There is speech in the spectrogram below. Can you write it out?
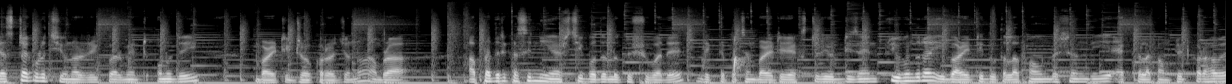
চেষ্টা করেছি ওনার রিকোয়ারমেন্ট অনুযায়ী বাড়িটি ড্র করার জন্য। আমরা আপনাদের কাছে নিয়ে আসছি বদরলোকের সুবাদে। দেখতে পাচ্ছেন বাড়িটির এক্সটেরিয়র ডিজাইন প্রিয় বন্ধুরা, এই বাড়িটি দোতলা ফাউন্ডেশন দিয়ে একতলা কমপ্লিট করা হবে।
